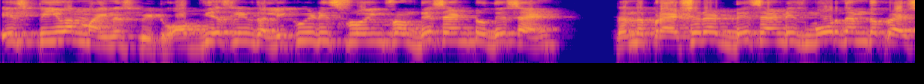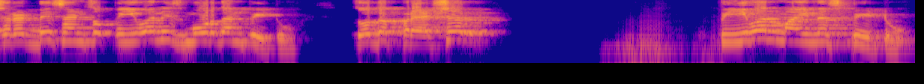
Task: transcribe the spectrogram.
is P1 minus P2. Obviously, if the liquid is flowing from this end to this end, then the pressure at this end is more than the pressure at this end. So P1 is more than P2. So the pressure P1 minus P2,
